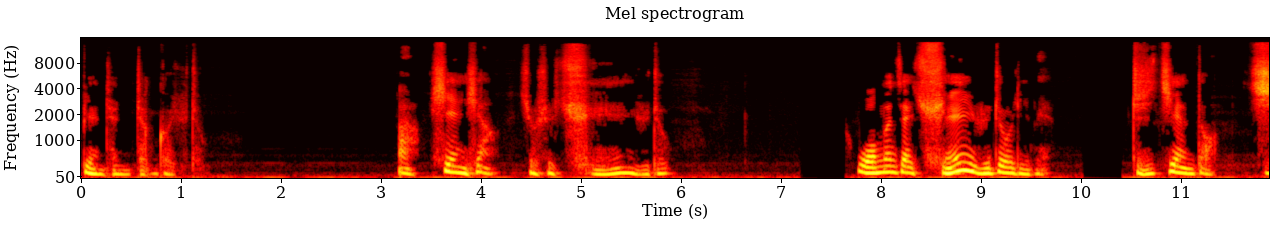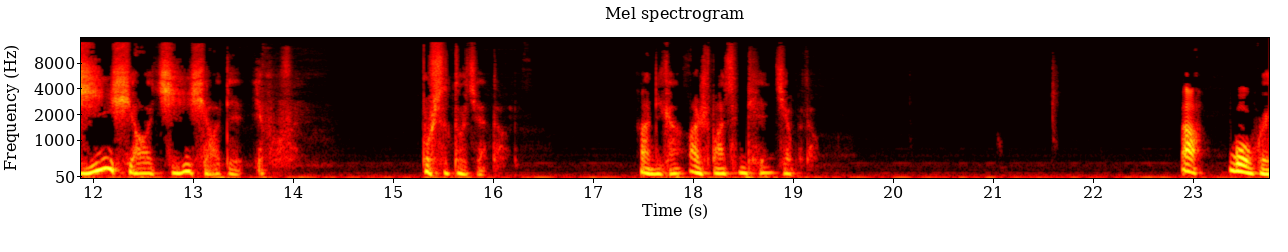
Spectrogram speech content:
变成整个宇宙啊！现象就是全宇宙。我们在全宇宙里面，只见到极小极小的一部分，不是都见到了啊！你看二十八层天见不到啊，恶鬼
